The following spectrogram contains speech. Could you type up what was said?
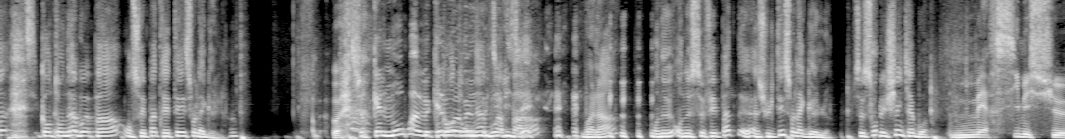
quand on n'aboie pas, on se fait pas traiter sur la gueule. Sur quel mot euh, Quel mot Quand on utilisé pas, voilà, on ne, on ne se fait pas insulter sur la gueule. Ce sont les chiens qui aboient. Merci, messieurs.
